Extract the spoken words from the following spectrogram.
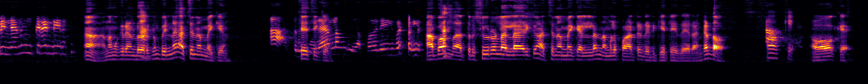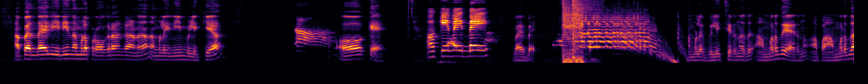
പിന്നെ നിങ്ങൾക്ക് രണ്ടുപേർക്കും ആ നമുക്ക് രണ്ടുപേർക്കും. പിന്നെ അച്ഛനമ്മയ്ക്കും ആ തൃശ്ശൂരാണുള്ളത് അപ്പൊ തൃശ്ശൂരുള്ള എല്ലാവർക്കും അച്ഛനമ്മയ്ക്കെല്ലാം നമ്മൾ പാട്ട് ഡെഡിക്കേറ്റ് ചെയ്ത് തരാം. കേട്ടോ ഓക്കെ. ഓക്കെ. അപ്പൊ എന്തായാലും ഇനിയും നമ്മൾ പ്രോഗ്രാം കാണുക. നമ്മൾ ഇനിയും വിളിക്കുക. ആ okay. Okay bye bye. Bye bye. നമ്മളെ വിളിച്ചിരുന്നത് അമൃതയായിരുന്നു. അപ്പോൾ അമൃത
